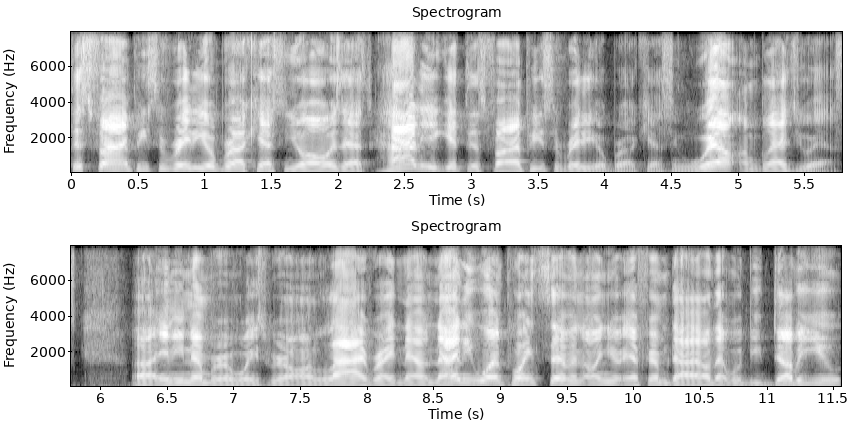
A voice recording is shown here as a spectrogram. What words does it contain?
this fine piece of radio broadcasting, you always ask, how do you get this fine piece of radio broadcasting? Well, I'm glad you asked. Uh, any number of ways. We're on live right now, 91.7 on your FM dial. That would be WYXR.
